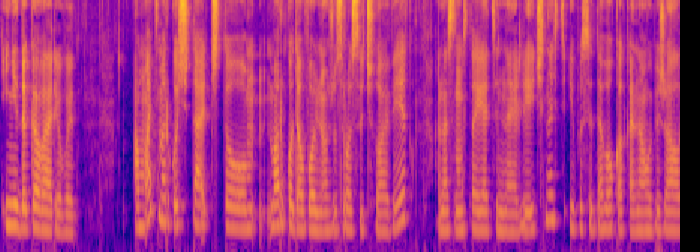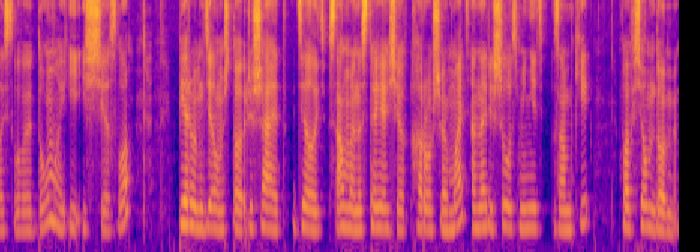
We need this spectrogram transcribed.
и не договаривает. А мать Марго считает, что Марго довольно уже взрослый человек, она самостоятельная личность, и после того, как она убежала из своего дома и исчезла, первым делом, что решает делать самая настоящая хорошая мать, она решила сменить замки во всем доме.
